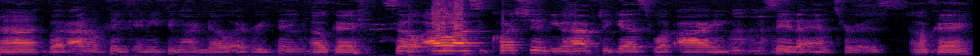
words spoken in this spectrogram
Uh but I don't think anything. I know everything. Okay. So I'll ask a question. You have to guess what I say the answer is. Okay.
